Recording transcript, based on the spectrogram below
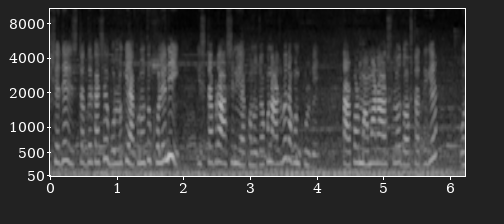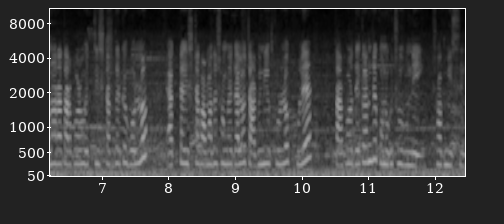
ইসেদের স্টাফদের কাছে বলল কি এখনও তো খোলেনি, স্টাফরা আসেনি এখনও যখন আসবে তখন খুলবে। তারপর মামারা আসলো দশটার দিকে, ওনারা তারপর হচ্ছে স্টাফদেরকে বলল, একটা স্টাফ আমাদের সঙ্গে গেল, চাবি নিয়ে খুললো, খুলে তারপর দেখলাম যে কোনো কিছু নেই, সব মিসিং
